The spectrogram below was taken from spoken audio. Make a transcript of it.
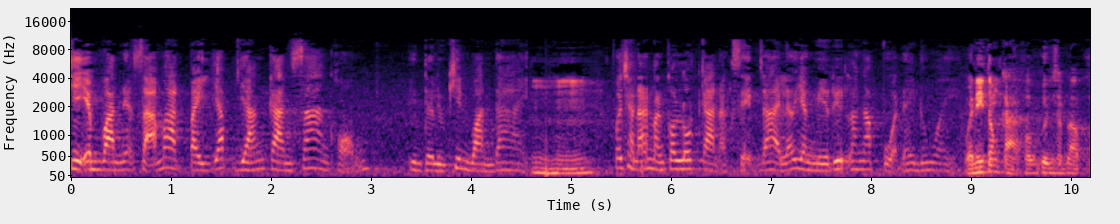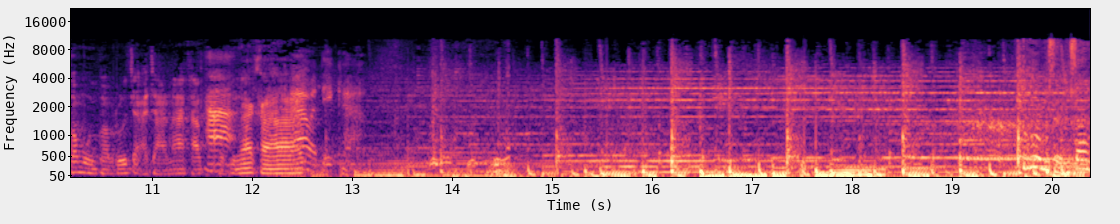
GM1 เนี่ยสามารถไปยับยั้งการสร้างของ อินเตอร์ลิวคิน1ได้ อือฮึเพราะฉะนั้นมันก็ลดการอักเสบได้ แล้วยังมีฤทธิ์ระงับปวดได้ด้วย วันนี้ต้องกราบขอบคุณสำหรับข้อมูลความรู้จากอาจารย์มากครับค่ะขอบคุณมากครับสวัสดีค่ะ ร่วมเสริมสร้าง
